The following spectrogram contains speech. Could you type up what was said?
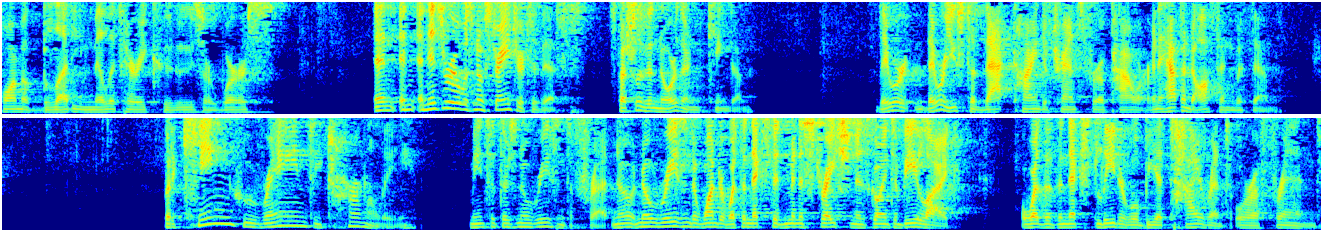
form of bloody military coups or worse. And, and, and, Israel was no stranger to this, especially the northern kingdom. They were, they were used to that kind of transfer of power, and it happened often with them. But a king who reigns eternally means that there's no reason to fret, no, no reason to wonder what the next administration is going to be like, or whether the next leader will be a tyrant or a friend.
